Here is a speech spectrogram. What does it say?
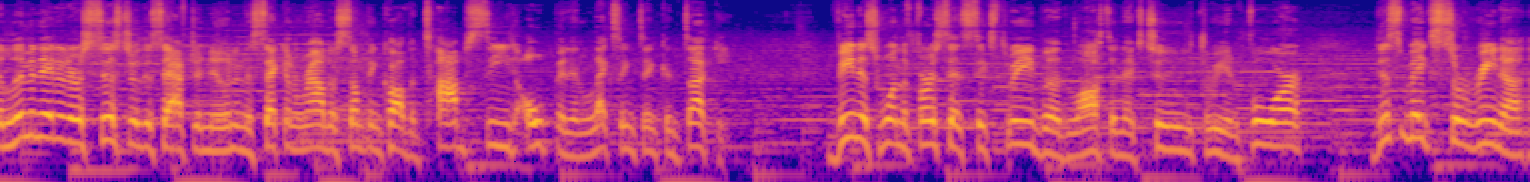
eliminated her sister this afternoon in the second round of something called the Top Seed Open in Lexington, Kentucky. Venus won the first set 6 3, but lost the next two, 3 and 4. This makes Serena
